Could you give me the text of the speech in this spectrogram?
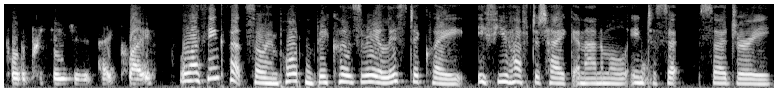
for the procedure to take place. Well, I think that's so important because realistically, if you have to take an animal into sur- surgery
